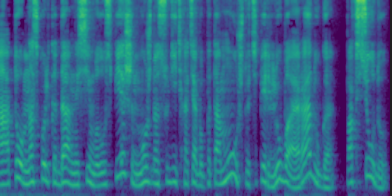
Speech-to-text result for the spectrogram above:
А о том, насколько данный символ успешен, можно судить хотя бы потому, что теперь любая радуга повсюду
